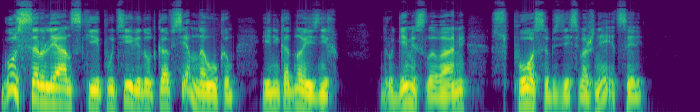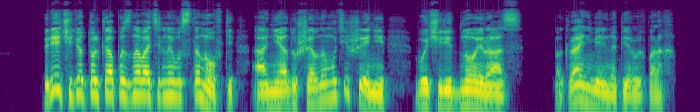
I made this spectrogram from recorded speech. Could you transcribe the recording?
Гуссерлианские пути ведут ко всем наукам, и ни к одной из них. Другими словами, способ здесь важнее цели. Речь идет только о познавательной установке, а не о душевном утешении в очередной раз, по крайней мере, на первых порах.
